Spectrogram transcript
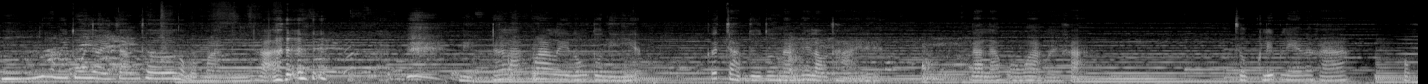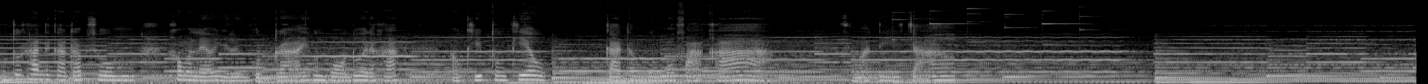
หืมทำไมตัวใหญ่จังเธอประมาณนี้ค่ะนี่น่ารักมากเลยนกตัวนี้ ก็จับอยู่ตรงนั้นให้เราถ่ายเลยน่ารักมากๆเลยค่ะ จบคลิปแล้วนะคะ ขอบคุณทุกท่านในการรับชมเข้ามาแล้วอย่าลืมกดไลค์คุณพรด้วยนะคะ เอาคลิปท่องเที่ยว การทำบุญมาฝากค่ะ สวัสดีเจ้า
